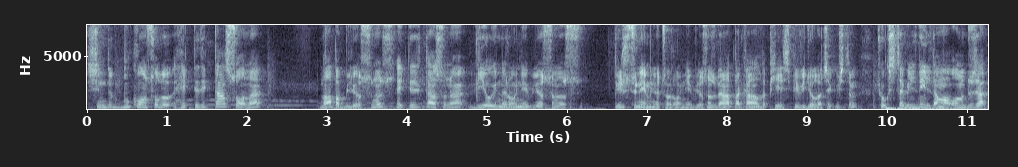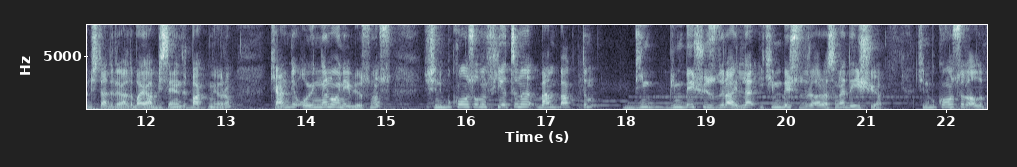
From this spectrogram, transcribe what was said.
Şimdi bu konsolu hackledikten sonra ne yapabiliyorsunuz? Hackledikten sonra Wii oyunları oynayabiliyorsunuz. Bir sürü emülatör oynayabiliyorsunuz. Ben hatta kanalda PSP videolar çekmiştim. Çok stabil değildi ama onu düzeltmişlerdir herhalde. Bayağı bir senedir bakmıyorum. Kendi oyunlarını oynayabiliyorsunuz. Şimdi bu konsolun fiyatını ben baktım 1000 1500 lirayla 2500 lira arasına değişiyor. Şimdi bu konsolu alıp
